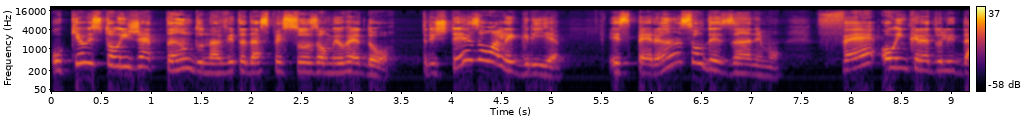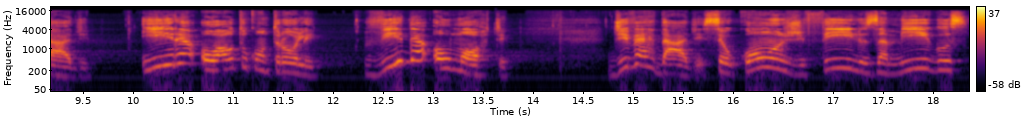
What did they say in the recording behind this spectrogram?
O que eu estou injetando na vida das pessoas ao meu redor? Tristeza ou alegria? Esperança ou desânimo? Fé ou incredulidade? Ira ou autocontrole? Vida ou morte? De verdade, seu cônjuge, filhos, amigos,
